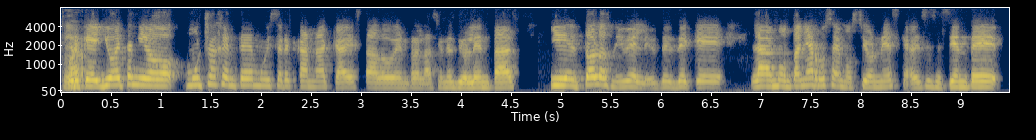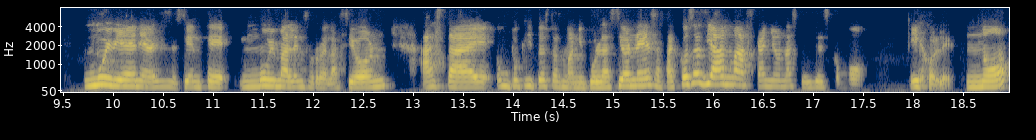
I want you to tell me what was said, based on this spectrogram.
Porque yo he tenido mucha gente muy cercana que ha estado en relaciones violentas y de todos los niveles, desde que la montaña rusa de emociones, que a veces se siente muy bien y a veces se siente muy mal en su relación, hasta eh, un poquito estas manipulaciones, hasta cosas ya más cañonas que dices como, híjole, no,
